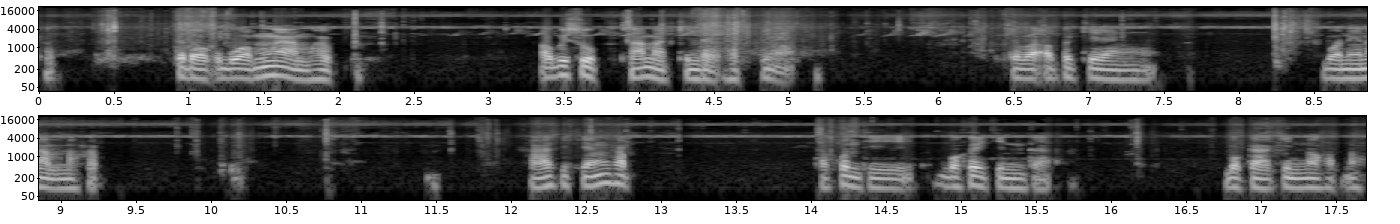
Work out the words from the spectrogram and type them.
ครับกระดอกบวมงามครับ เอาไปสุบสามารถกินได้ครับพี่น้องแต่ว่าเอาไปแกง บนแนะนำนะครับ ขาสีเขียงครับ ถ้าคนที่บ่เคยกินก็บ่กล้ากินเนาะครับเนาะ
